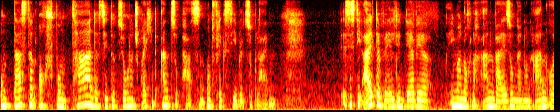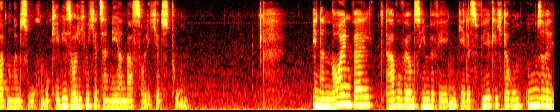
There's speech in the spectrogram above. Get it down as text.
und das dann auch spontan der Situation entsprechend anzupassen und flexibel zu bleiben. Es ist die alte Welt, in der wir immer noch nach Anweisungen und Anordnungen suchen. Okay, wie soll ich mich jetzt ernähren? Was soll ich jetzt tun? In der neuen Welt, da wo wir uns hinbewegen, geht es wirklich darum, unsere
